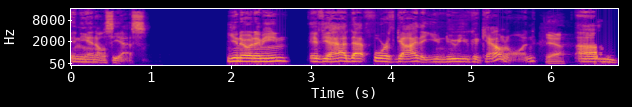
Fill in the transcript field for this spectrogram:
in the NLCS. You know what I mean? If you had that fourth guy that you knew you could count on, Yeah. um,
